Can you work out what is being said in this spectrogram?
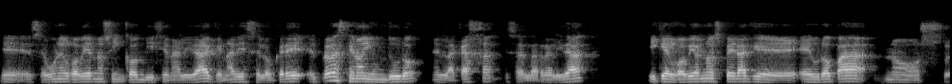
eh, según el gobierno, sin condicionalidad, que nadie se lo cree. El problema es que no hay un duro en la caja, esa es la realidad, y que el gobierno espera que Europa nos eh,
